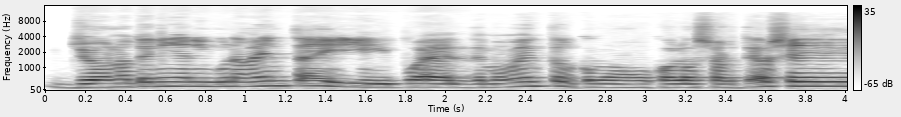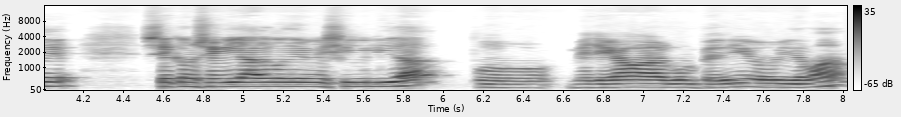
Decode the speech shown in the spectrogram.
yo no tenía ninguna venta y pues de momento como con los sorteos se, se conseguía algo de visibilidad, pues me llegaba algún pedido y demás.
